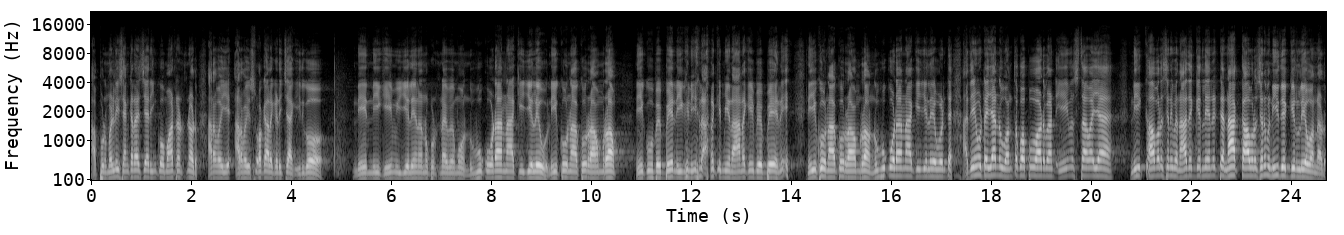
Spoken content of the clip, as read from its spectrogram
అప్పుడు మళ్ళీ శంకరాచార్య ఇంకో మాట అంటున్నాడు. అరవై అరవై శ్లోకాలు గడిచాక ఇదిగో నేను నీకేమి ఇయ్యలేను అనుకుంటున్నావేమో నువ్వు కూడా నాకు ఇయ్యలేవు. నీకు నాకు రామ్ రామ్. నీకు బెబ్బే నీకు నీ నాన్నకి మీ నాన్నకి బెబ్బే అని నీకు నాకు రామ్ రామ్. నువ్వు కూడా నాకు ఇయ్యలేవు అంటే అదేమిటయ్యా? నువ్వు అంత గొప్పవాడు అంటే ఏమిస్తావయ్యా? నీకు కావలసినవి నా దగ్గర లేనట్టే నాకు కావలసినవి నీ దగ్గర లేవు అన్నాడు.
